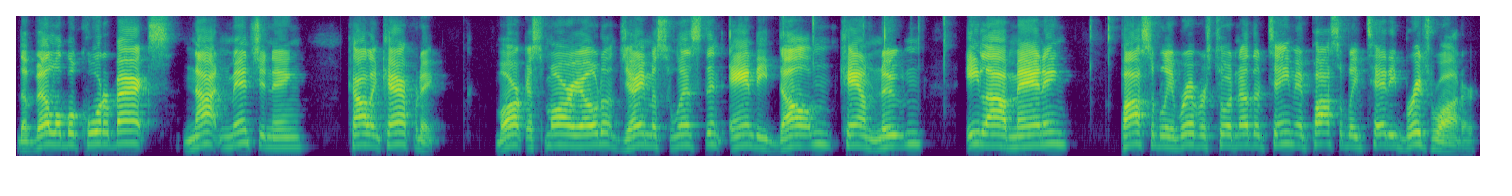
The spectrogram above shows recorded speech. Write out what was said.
The available quarterbacks, not mentioning Colin Kaepernick, Marcus Mariota, Jameis Winston, Andy Dalton, Cam Newton, Eli Manning, possibly Rivers to another team, and possibly Teddy Bridgewater.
